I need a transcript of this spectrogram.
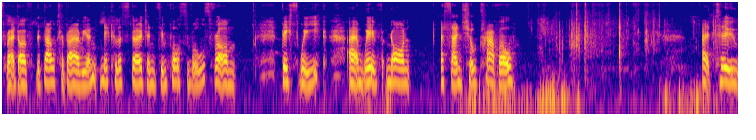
spread of the Delta variant. Nicola Sturgeon's enforced rules from this week um, with non-essential travel uh, to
